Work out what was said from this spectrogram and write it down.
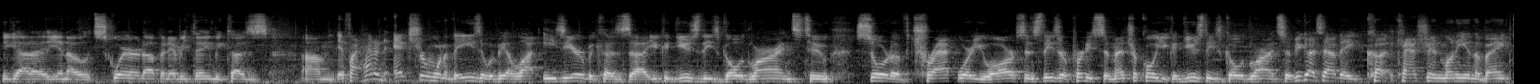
You got to, you know, square it up and everything because um, if I had an extra one of these, it would be a lot easier because uh, you could use these gold lines to sort of track where you are. Since these are pretty symmetrical, you could use these gold lines. So if you guys have a cash-in money in the bank,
